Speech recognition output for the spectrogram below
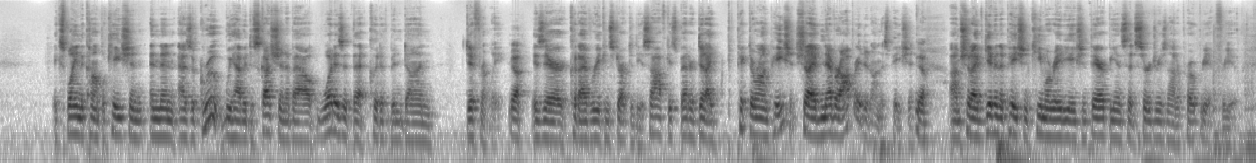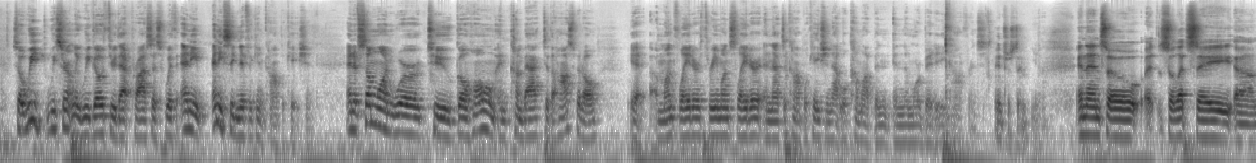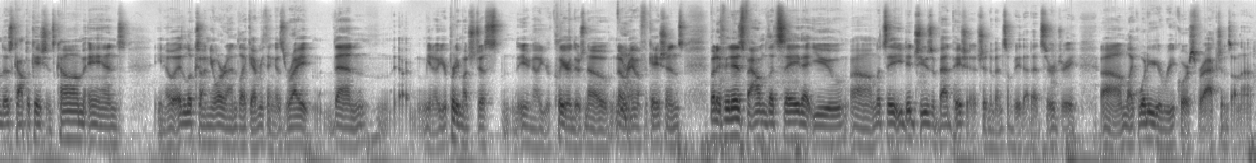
explain the complication, and then as a group we have a discussion about what is it that could have been done differently. Yeah. Is there could I have reconstructed the esophagus better? Did I pick the wrong patient? Should I have never operated on this patient? Yeah. Um, should I have given the patient chemoradiation therapy and said surgery is not appropriate for you? So we, we certainly we go through that process with any any significant complication. And if someone were to go home and come back to the hospital a month later, three months later, and that's a complication that will come up in, in the morbidity conference. Interesting. You know. And then so so let's say um, those complications come and you know it looks on your end like everything is right. Then you know you're pretty much just you know you're clear. There's no no ramifications. But if it is found, let's say that you um, let's say you did choose a bad patient. It shouldn't have been somebody that had surgery. Um, like what are your recourse for actions on that?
